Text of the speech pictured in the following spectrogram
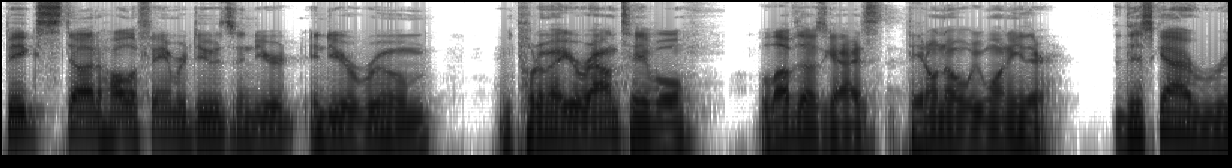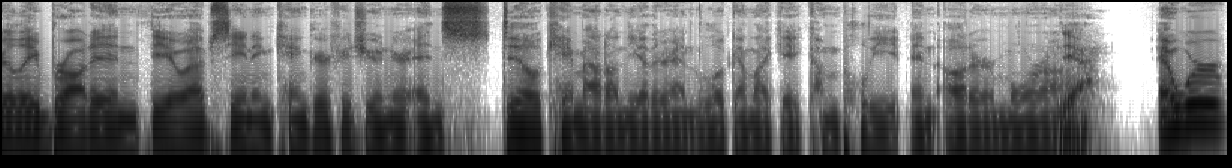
big stud Hall of Famer dudes into your into your room and put them at your round table. Love those guys. They don't know what we want either. This guy really brought in Theo Epstein and Ken Griffey Jr. and still came out on the other end looking like a complete and utter moron. Yeah. and we're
